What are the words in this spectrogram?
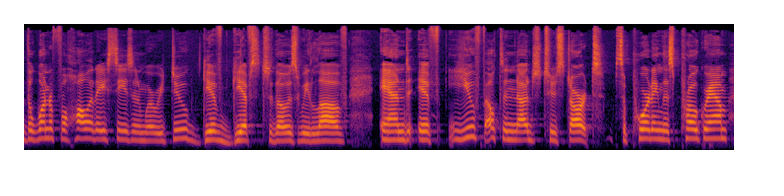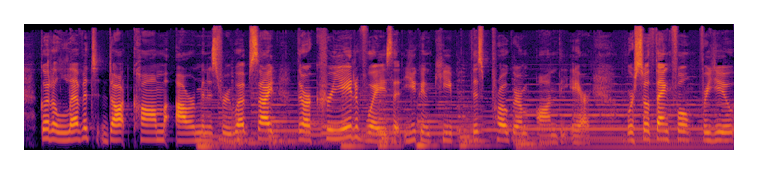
the wonderful holiday season where we do give gifts to those we love. And if you felt a nudge to start supporting this program, go to levitt.com, our ministry website. There are creative ways that you can keep this program on the air. We're so thankful for you,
